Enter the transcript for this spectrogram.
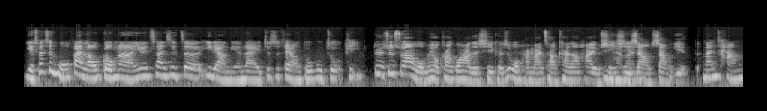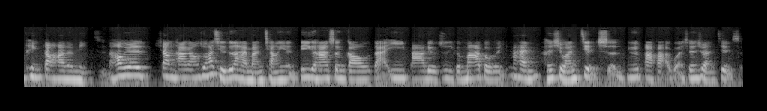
也算是模范劳工啦，因为算是这一两年来就是非常多部作品。对，就虽然我没有看过他的戏，可是我还蛮常看到他有新戏上上演的，蛮常听到他的名字。然后，因为像他刚刚说，他其实真的还蛮抢眼。第一个，他身高在一八六，就是一个 model 的，他还很喜欢健身，因为爸爸的关系，很喜欢健身。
